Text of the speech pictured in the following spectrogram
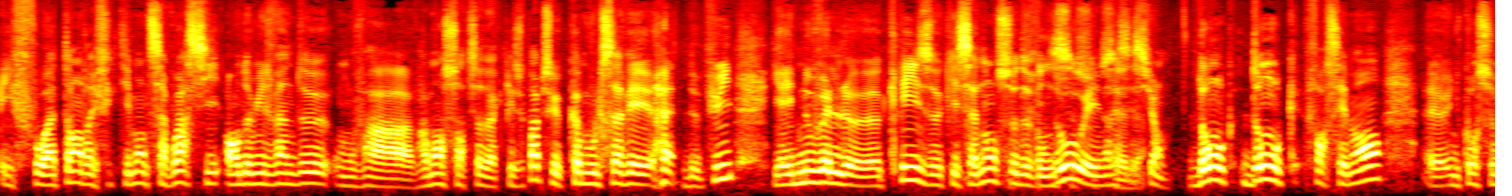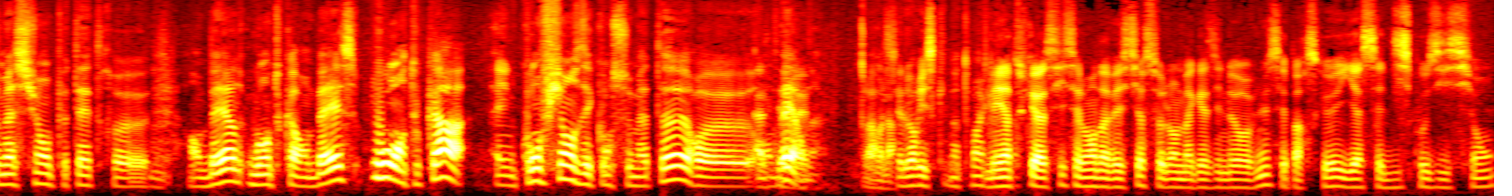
il, faut attendre effectivement de savoir si en 2022 on va vraiment sortir de la crise ou pas, parce que comme vous le savez depuis, il y a une nouvelle euh, crise qui s'annonce devant nous et une récession. Donc, donc forcément, euh, une consommation peut-être euh, mm. en berne ou en tout cas en baisse, ou en tout cas une confiance des consommateurs en berne. Voilà. C'est le risque, notamment. Mais en tout cas, si c'est le moment d'investir selon le magazine de revenus, c'est parce qu'il y a cette disposition,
